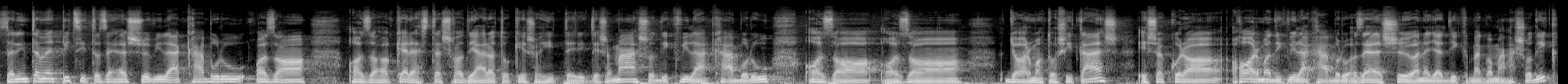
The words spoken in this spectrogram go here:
Szerintem egy picit az első világháború az a, az a keresztes hadjáratok és a hittérítés. A második világháború az a, az a gyarmatosítás, és akkor a harmadik világháború az első, a negyedik meg a második.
